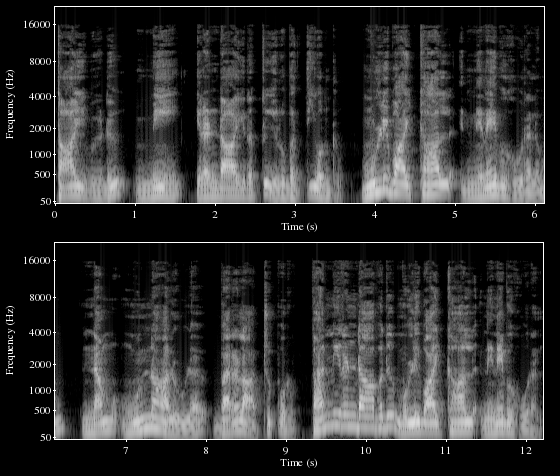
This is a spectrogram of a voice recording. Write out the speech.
தாய் வீடு மே இரண்டாயிரத்து இருபத்தி ஒன்று. முள்ளிவாய்க்கால் நினைவுகூரலும் நம் முன்னாலுள்ள வரலாற்று பொருள். பன்னிரண்டாவது முள்ளிவாய்க்கால் நினைவுகூரல்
